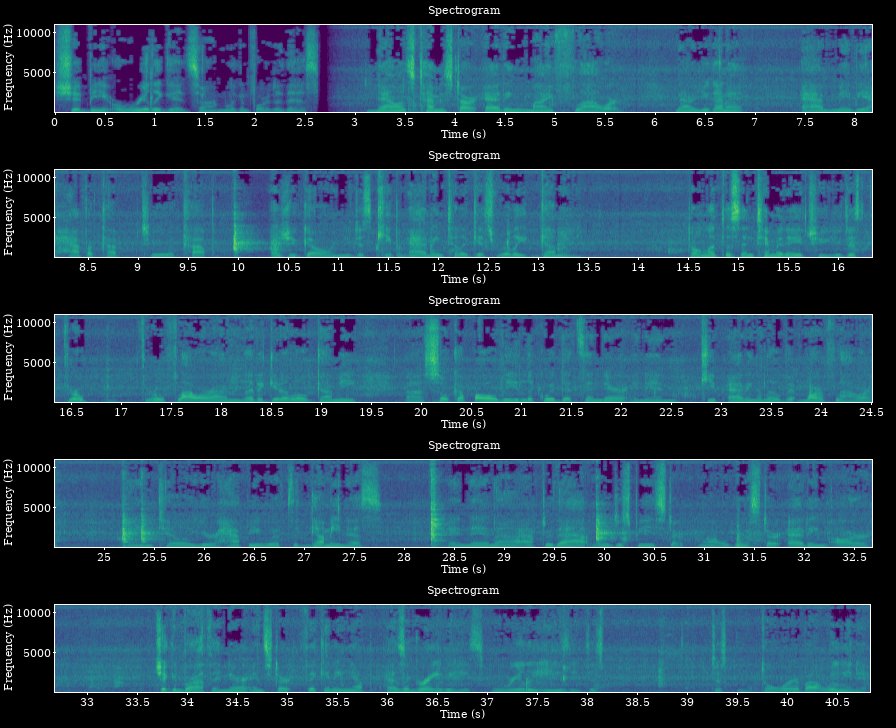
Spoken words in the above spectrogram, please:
should be really good. So I'm looking forward to this. Now it's time to start adding my flour. Now you're gonna add maybe a half a cup to a cup as you go, and you just keep adding till it gets really gummy. Don't let this intimidate you. You just throw throw flour on, let it get a little gummy uh, soak up all the liquid that's in there and then keep adding a little bit more flour until you're happy with the gumminess and then uh, after that we'll just be start well we're going to start adding our chicken broth in there and start thickening up as a gravy it's really easy just just don't worry about winging it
